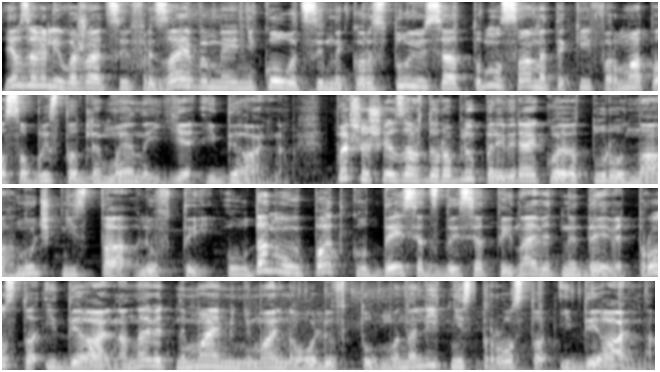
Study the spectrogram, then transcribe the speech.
Я взагалі вважаю цифри зайвими, ніколи цим не користуюся, тому саме такий формат особисто для мене є ідеальним. Перше, що я завжди роблю, перевіряю клавіатуру на гнучкість та люфти. У даному випадку 10 з 10, навіть не 9, просто ідеально, навіть немає мінімального люфту. Монолітність просто ідеальна.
